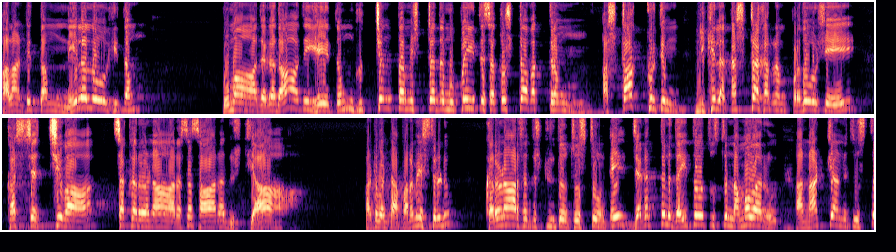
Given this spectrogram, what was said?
అలాంటి తం నీలలోహితం ఉమా జగదాదిహేతం నృత్యంతమిష్టదముపైతి సతుష్ట వక్త్రం అష్టాకృతిం నిఖిల కష్టహరం ప్రదోషే కశ్చివ సకరుణారస సార దృష్ట్యా అటువంటి ఆ పరమేశ్వరుడు కరుణార్ష దృష్టితో చూస్తూ ఉంటే జగత్తును దయతో చూస్తున్న అమ్మవారు ఆ నాట్యాన్ని చూస్తూ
